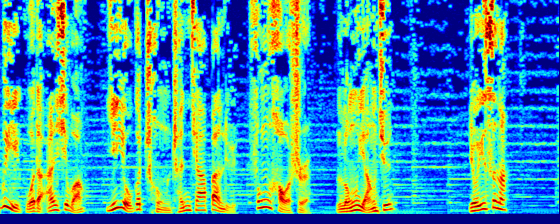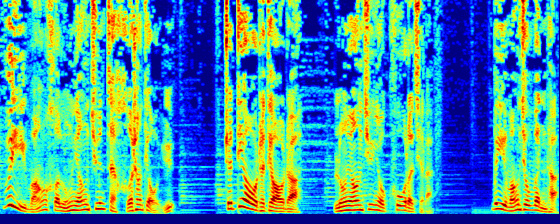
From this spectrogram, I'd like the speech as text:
魏国的安西王也有个宠臣加伴侣，封号是龙阳君。有一次呢，魏王和龙阳君在河上钓鱼，这钓着钓着，龙阳君又哭了起来。魏王就问他：“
